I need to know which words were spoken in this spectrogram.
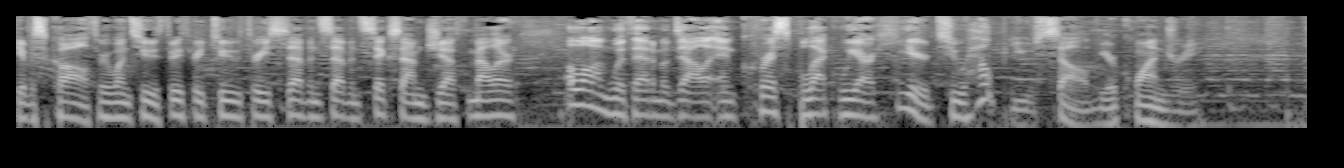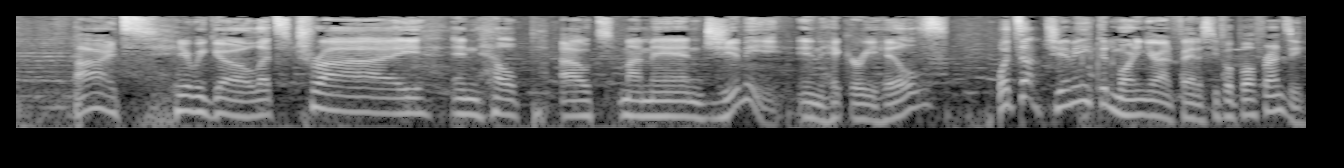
Give us a call, 312 332 3776. I'm Jeff Meller, along with Adam Abdalla and Chris Bleck. We are here to help you solve your quandary. All right, here we go. Let's try and help out my man Jimmy in Hickory Hills. What's up, Jimmy? Good morning. You're on Fantasy Football Frenzy.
